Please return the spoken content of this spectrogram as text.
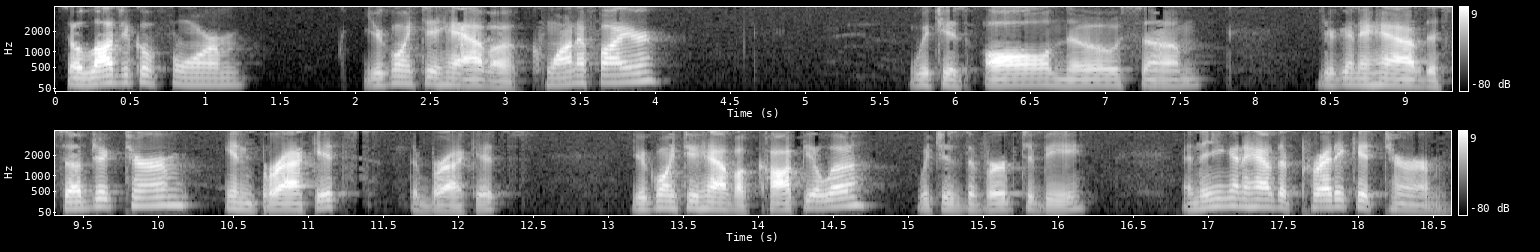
So logical form, you're going to have a quantifier, which is all, no, some. You're going to have the subject term in brackets, the brackets. You're going to have a copula, which is the verb to be. And then you're going to have the predicate term,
